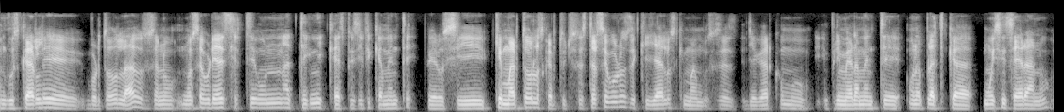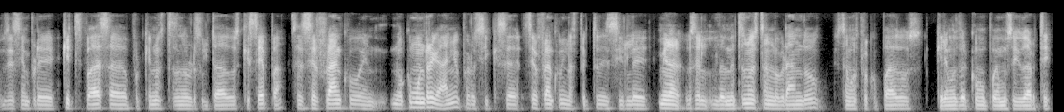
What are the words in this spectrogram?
buscarle por todos lados, o sea, no, no sabría decirte una técnica específicamente, pero sí quemar todos los cartuchos, estar seguros de que ya los quemamos, o sea, llegar como primeramente una plática muy sincera, ¿no? O sea, siempre, ¿qué te pasa? ¿Por qué no estás dando resultados? Que sepa, o sea, ser franco, en, no como un regaño, pero sí que ser, ser franco en el aspecto de decirle, mira, o sea, las metas no están logrando, estamos preocupados, queremos ver cómo podemos ayudarte.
